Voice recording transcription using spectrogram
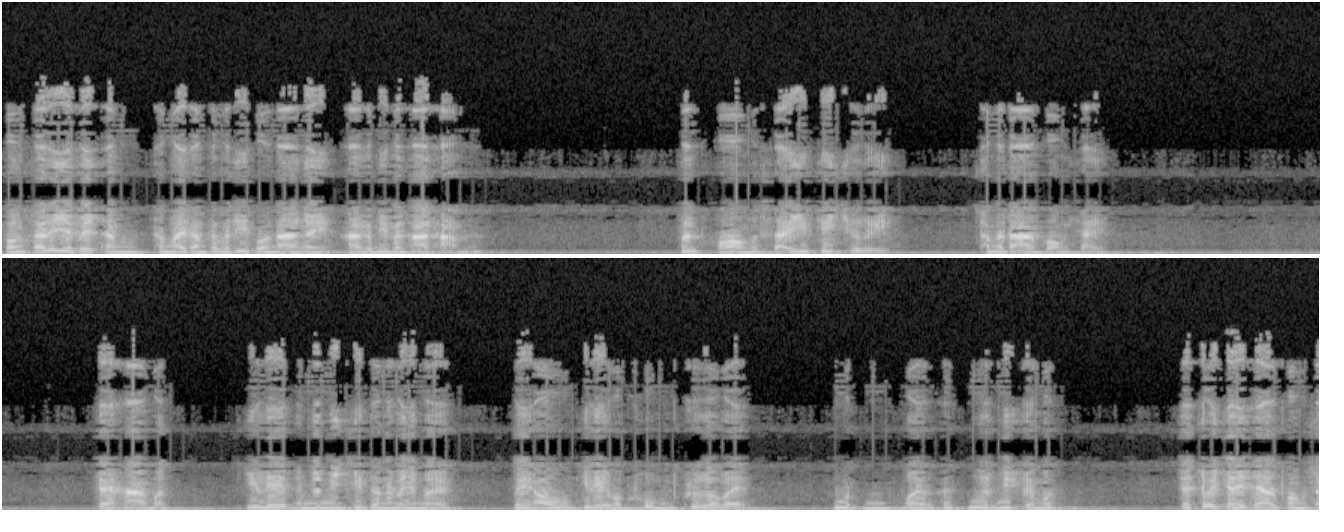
ผ่องใสที่จะไปทำทำไมทำสมาธิภาวนาไง หาก็มีปัญหาถามนะมันผ่องใสยเฉยธรรมดาผ่องใสแต่หากมันกิเลสมันมีจิตตรงนั้นมันยังไงไปเอากิเลสมาคลุมเครือไปมืดมามืดมิดไปหมด แต่ตัวใจแท้ผ่องใส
